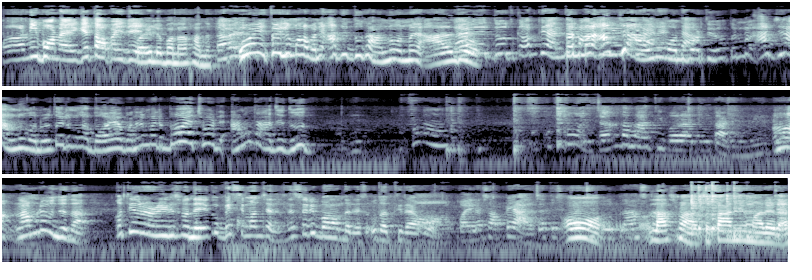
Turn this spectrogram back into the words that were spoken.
अनि बनायो कि तपाईँले तैँले बनाएर खानु ओए तैँले मलाई भने अझै दुध हाल्नु भने मैले हालिदियो अरे दुध कम्ती हाल्नु तैँले मलाई अझै हाल्नु भन्नु पर्थ्यो तैँले मलाई अझै हाल्नु भन्नु तैँले मलाई भयो भनेर मैले भयो छोडिदिएँ हाल्नु त अझै दुध कस्तो हुन्छ नि त माथिबाट दुध हाल्यो भने अँ राम्रै हुन्छ त कतिवटा रिल्समा देखेको बेसी मान्छेहरूले त्यसरी बनाउँदो रहेछ उतातिरको अँ, पहिला सबै हाल्छ अँ लास्टमा हाल्छ पानी उमालेर।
